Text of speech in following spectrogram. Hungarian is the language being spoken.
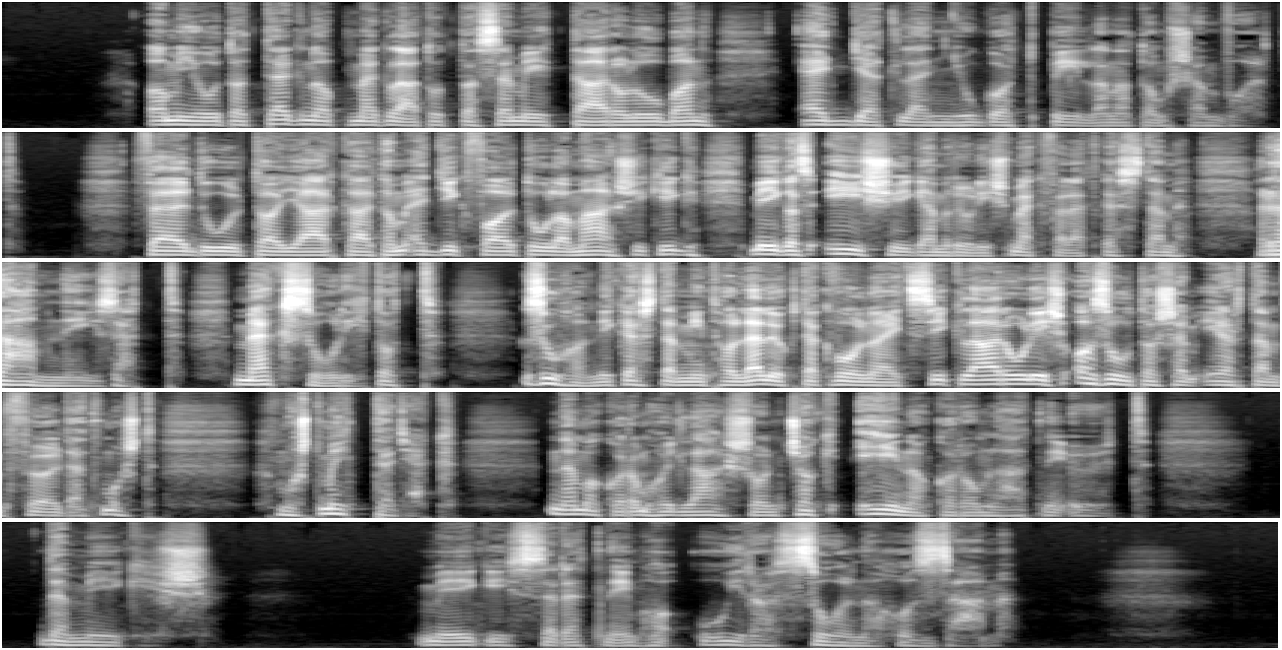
Amióta tegnap meglátott a szeméttárolóban, egyetlen nyugodt pillanatom sem volt. Feldúltal járkáltam egyik faltól a másikig, még az éjségemről is megfeledkeztem. Rám nézett, megszólított. Zuhanni kezdtem, mintha lelöktek volna egy szikláról, és azóta sem értem földet. Most, most mit tegyek? Nem akarom, hogy lásson, csak én akarom látni őt. De mégis, mégis szeretném, ha újra szólna hozzám.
